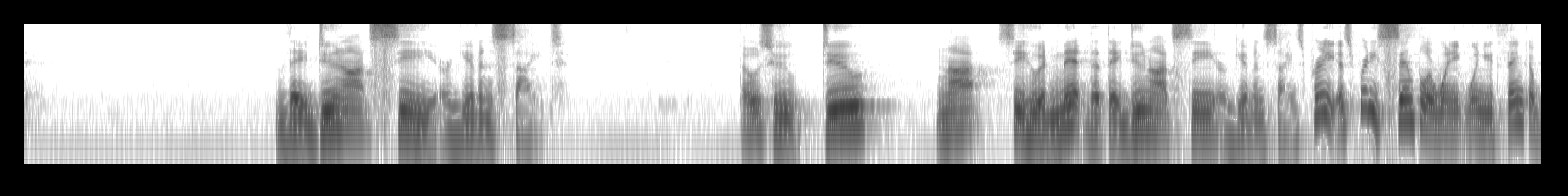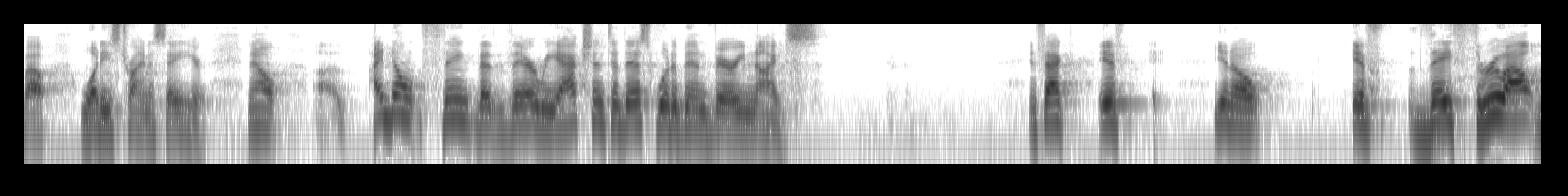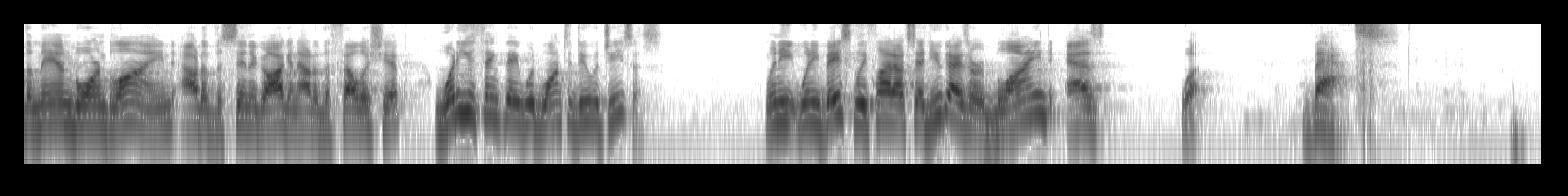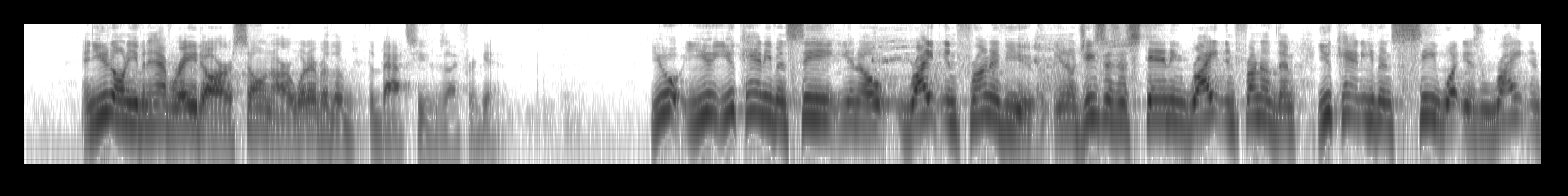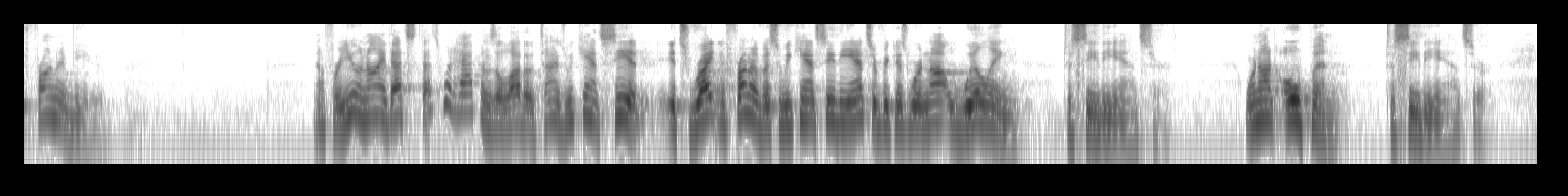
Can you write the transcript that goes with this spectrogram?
they do not see are given sight. Those who do not see, who admit that they do not see, are given sight. It's pretty, it's pretty simple when you, when you think about what he's trying to say here. Now, uh, I don't think that their reaction to this would have been very nice. In fact, if, you know, if they threw out the man born blind out of the synagogue and out of the fellowship. What do you think they would want to do with Jesus? When he, when he basically flat out said, You guys are blind as what? Bats. And you don't even have radar or sonar or whatever the, the bats use, I forget. You, you, you can't even see, you know, right in front of you. You know, Jesus is standing right in front of them. You can't even see what is right in front of you. Now, for you and I, that's, that's what happens a lot of the times. We can't see it. It's right in front of us. We can't see the answer because we're not willing to see the answer. We're not open to see the answer.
